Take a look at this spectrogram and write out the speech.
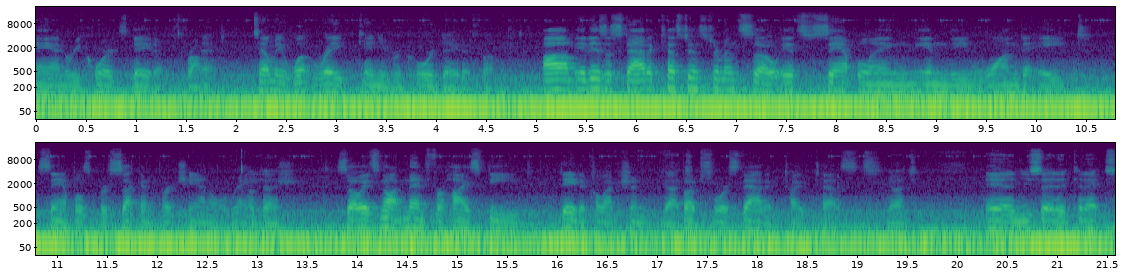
and records data from it. Tell me what rate can you record data from it? Um, it is a static test instrument, so it's sampling in the one to eight samples per second per channel range. Okay. So it's not meant for high-speed data collection, Gotcha. but for static type tests. Gotcha. And you said it connects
